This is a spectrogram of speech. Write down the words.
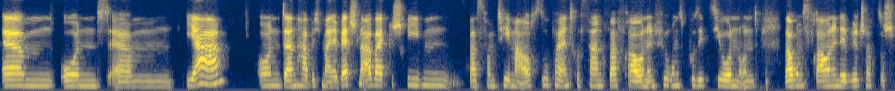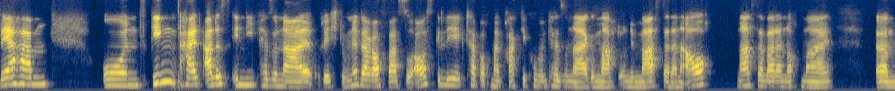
Ähm, und ähm, ja, und dann habe ich meine Bachelorarbeit geschrieben, was vom Thema auch super interessant war, Frauen in Führungspositionen und warum es Frauen in der Wirtschaft so schwer haben. Und ging halt alles in die Personalrichtung. Ne? Darauf war es so ausgelegt, habe auch mein Praktikum im Personal gemacht und im Master dann auch. Master war dann nochmal ähm,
